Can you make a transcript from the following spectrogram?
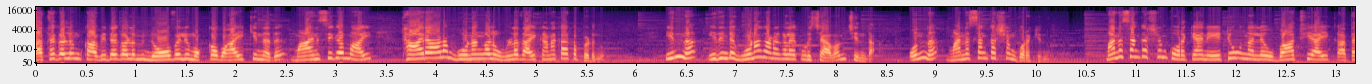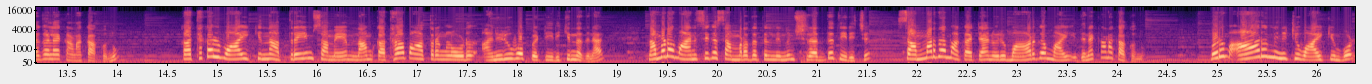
കഥകളും കവിതകളും നോവലും ഒക്കെ വായിക്കുന്നത് മാനസികമായി ധാരാളം ഗുണങ്ങൾ ഉള്ളതായി കണക്കാക്കപ്പെടുന്നു. ഇന്ന് ഇതിന്റെ ഗുണഗണങ്ങളെ കുറിച്ചാവാം ചിന്ത. ഒന്ന് മനസംഘർഷം കുറയ്ക്കുന്നു. മനസംഘർഷം കുറയ്ക്കാൻ ഏറ്റവും നല്ല ഉപാധിയായി കഥകളെ കണക്കാക്കുന്നു. കഥകൾ വായിക്കുന്ന അത്രയും സമയം നാം കഥാപാത്രങ്ങളോട് അനുരൂപപ്പെട്ടിരിക്കുന്നതിനാൽ നമ്മുടെ മാനസിക സമ്മർദ്ദത്തിൽ നിന്നും ശ്രദ്ധ തിരിച്ച് സമ്മർദ്ദമാക്കാറ്റാൻ ഒരു മാർഗമായി ഇതിനെ കണക്കാക്കുന്നു. വെറും ആറ് മിനിറ്റ് വായിക്കുമ്പോൾ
